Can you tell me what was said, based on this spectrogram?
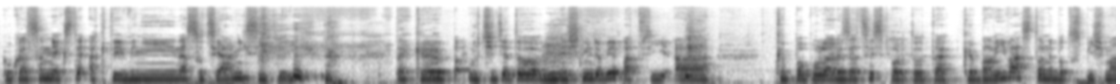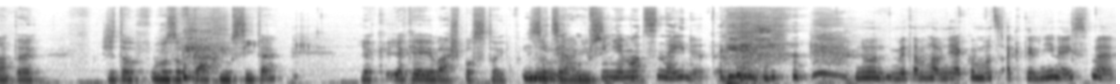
Koukal jsem, jak jste aktivní na sociálních sítích, tak eh, určitě to v dnešní době patří a k popularizaci sportu, tak baví vás to, nebo to spíš máte, že to v uvozovkách musíte? Jak, jaký je váš postoj k sociálním sítím? Upřímně moc nejde. Tak. no, my tam hlavně jako moc aktivní nejsme.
